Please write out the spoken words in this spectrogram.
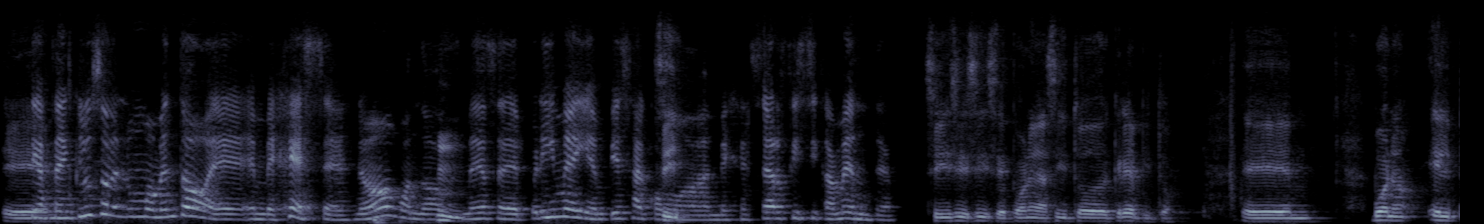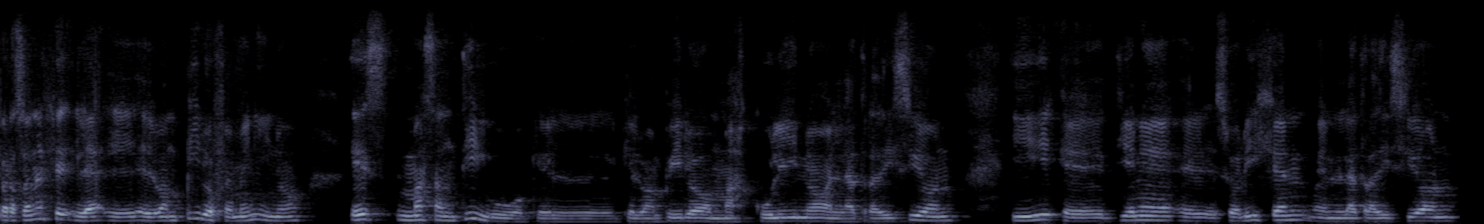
Eh, Sí, hasta incluso en un momento eh, envejece, ¿no? Cuando Hmm. medio se deprime y empieza como Sí. a envejecer físicamente. Sí, sí, sí, se pone así todo decrépito. Eh, bueno, el personaje, la- el, el vampiro femenino, es más antiguo que el, que el vampiro masculino en la tradición y eh, tiene eh, su origen en la tradición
